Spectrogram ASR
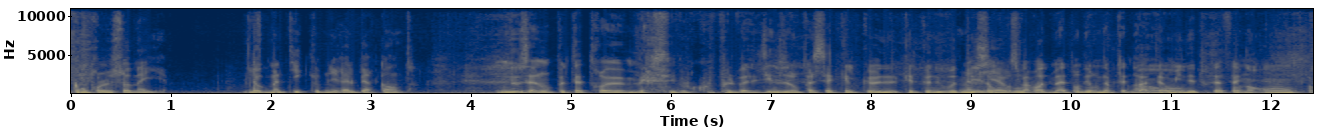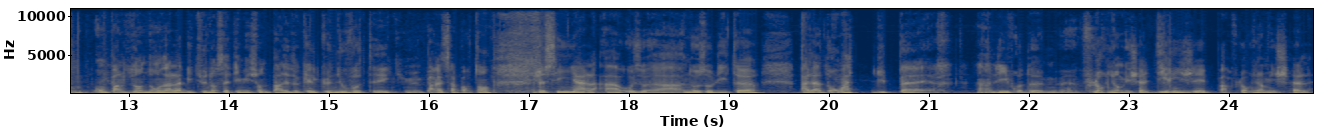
Contre le sommeil. Dogmatique, comme dirait le père Kant. Nous allons peut-être, euh, merci beaucoup Paul Valentin, nous allons passer à quelques, quelques nouveautés, Jean-François Rode, mais attendez, on n'a peut-être pas terminé tout à fait. On, parle, on a l'habitude dans cette émission de parler de quelques nouveautés qui me paraissent importantes. Je signale à, à nos auditeurs, à la droite du Père, un livre de euh, Florian Michel, dirigé par Florian Michel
